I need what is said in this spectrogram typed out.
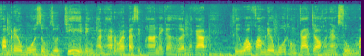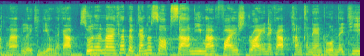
ความเร็วบูตสูงสุดที่ 1,585เมกะเฮิรตซ์นะครับ ถือว่าความเร็วบูตของการ์ดจอค่อนข้างสูงมาก ๆ เลยทีเดียวนะครับ ส่วนถัดมาครับกับการทดสอบ 3D Mark V Strike นะครับทำคะแนนรวมได้ที่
